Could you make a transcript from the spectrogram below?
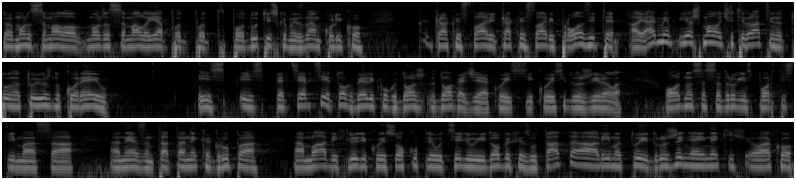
Dobro, možda sam malo možda sam malo ja pod pod pod utiskom jer znam koliko kakve stvari kakve stvari prolazite, ali ajme još malo ću ti vratiti na tu na tu Južnu Koreju iz, iz percepcije tog velikog dož, događaja koji si, koji si doživela, odnosa sa drugim sportistima, sa, ne znam, ta, ta neka grupa mladih ljudi koji se okupljaju u cilju i dobrih rezultata, ali ima tu i druženja i nekih ovako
